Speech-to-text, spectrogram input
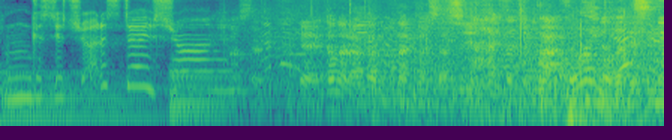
And guess you're trying to stay strong. かなり明るくなりましたし、怖いのがですね、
